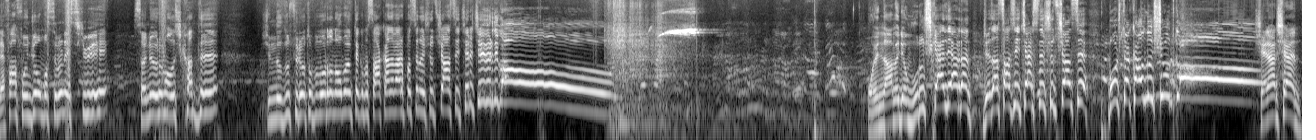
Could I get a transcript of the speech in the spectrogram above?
Defans oyuncu olmasının eski bir sanıyorum alışkanlığı. Şimdi hızlı sürüyor topu bu arada Novonik takımı sağ kanada ver pasını şut şansı içeri çevirdi gol. Oyun devam ediyor. Vuruş geldi yerden. Ceza sahası içerisinde şut şansı. Boşta kaldı şut gol. Şener Şen.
